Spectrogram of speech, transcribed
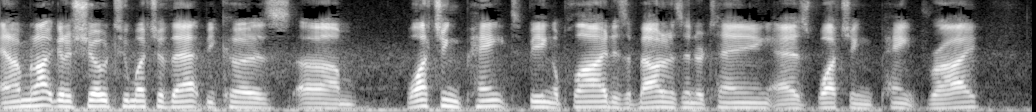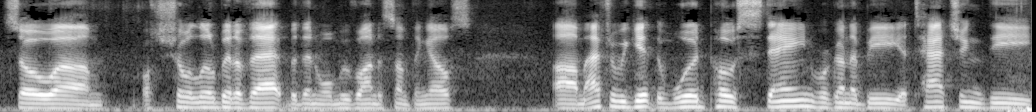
And I'm not going to show too much of that because um, watching paint being applied is about as entertaining as watching paint dry. So um, I'll show a little bit of that, but then we'll move on to something else. Um, after we get the wood post stained, we're going to be attaching the,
